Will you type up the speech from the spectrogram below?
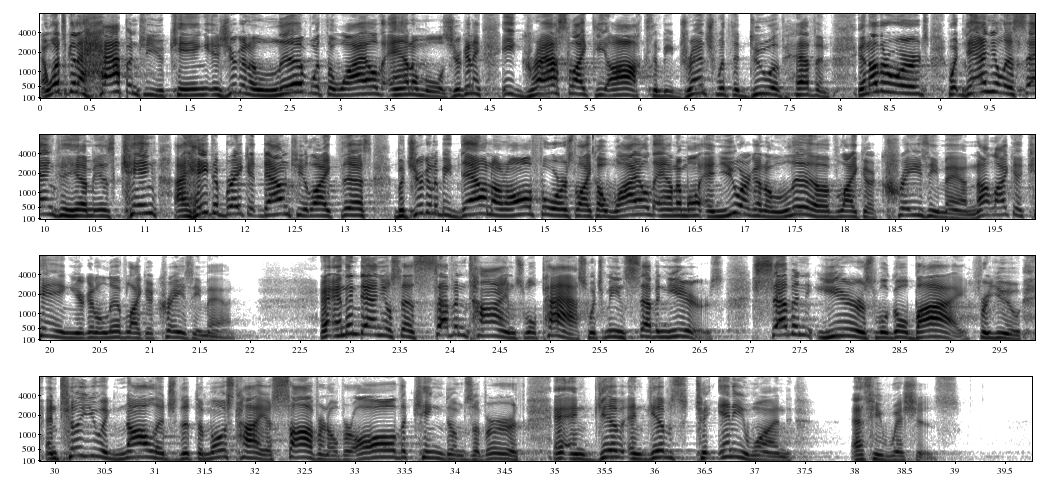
And what's going to happen to you, king, is you're going to live with the wild animals. You're going to eat grass like the ox and be drenched with the dew of heaven. In other words, what Daniel is saying to him is, King, I hate to break it down to you like this, but you're going to be down on all fours like a wild animal, and you are going to live like a crazy man. Not like a king, you're going to live like a crazy man. And then Daniel says, seven times will pass, which means seven years. Seven years will go by for you until you acknowledge that the Most High is sovereign over all the kingdoms of earth and, give, and gives to anyone as he wishes.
